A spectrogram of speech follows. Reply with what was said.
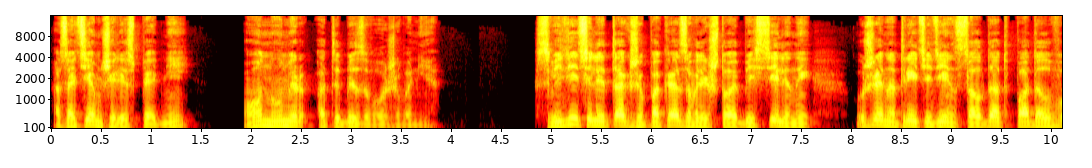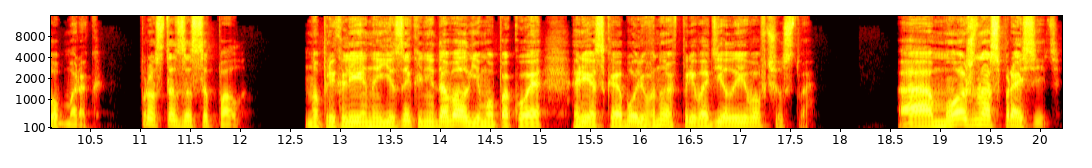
А затем, через пять дней, он умер от обезвоживания. Свидетели также показывали, что обессиленный уже на третий день солдат падал в обморок, просто засыпал. Но приклеенный язык не давал ему покоя, резкая боль вновь приводила его в чувство. «А можно спросить?»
